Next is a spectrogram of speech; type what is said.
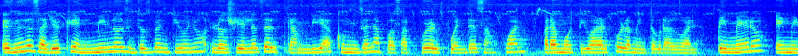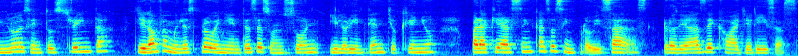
Es necesario que en 1921 los rieles del tranvía comiencen a pasar por el puente de San Juan para motivar el poblamiento gradual. Primero, en 1930, llegan familias provenientes de Sonsón y el oriente antioqueño para quedarse en casas improvisadas, rodeadas de caballerizas.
